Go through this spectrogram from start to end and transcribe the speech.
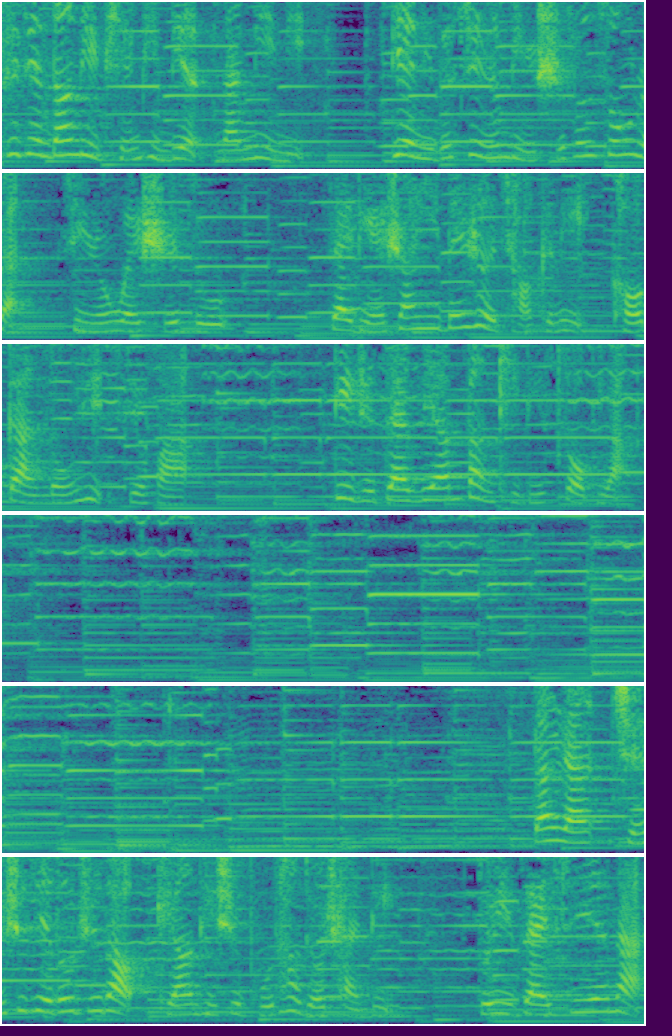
推荐当地甜品店南妮妮，店里的杏仁饼十分松软，杏仁味十足。再点上一杯热巧克力，口感浓郁细滑。地址在 Via Banchi di Sopra。当然，全世界都知道 Chianti 是葡萄酒产地，所以在锡耶纳。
